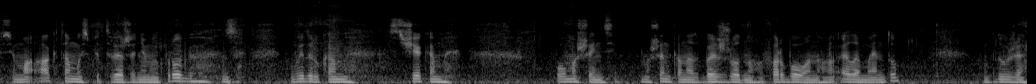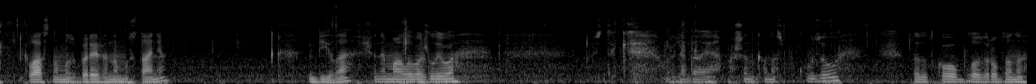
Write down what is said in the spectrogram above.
усіма актами, з підтвердженнями пробігу, з видруками, з чеками по машинці. Машинка у нас без жодного фарбованого елементу, в дуже класному збереженому стані біла, що немало важливо. Ось так виглядає машинка у нас по кузову. Додатково було зроблено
